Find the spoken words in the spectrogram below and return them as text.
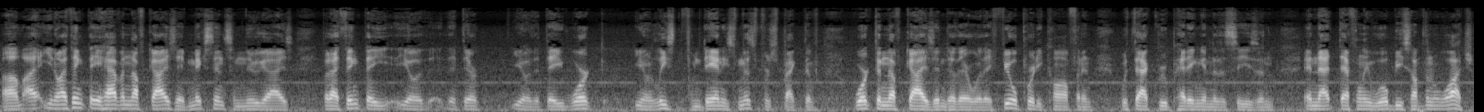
Um, I, you know, I think they have enough guys. They've mixed in some new guys, but I think they, you know, that they're, you know, that they worked you know, at least from Danny Smith's perspective, worked enough guys into there where they feel pretty confident with that group heading into the season, and that definitely will be something to watch.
